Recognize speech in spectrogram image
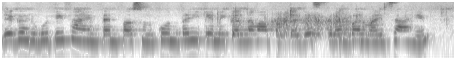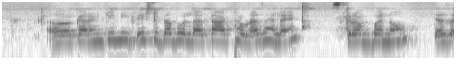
जे घरगुती साहित्यांपासून कोणतंही केमिकल न वापरता जे स्क्रब बनवायचं आहे कारण की नितेश सुद्धा बोलला आता आठवडा झालाय स्क्रब बनव. त्याचा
